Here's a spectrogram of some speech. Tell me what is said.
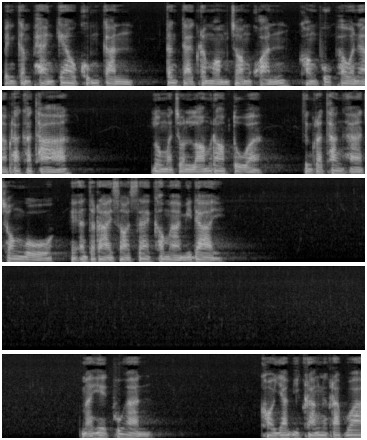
เป็นกำแพงแก้วคุ้มกัน ตั้งแต่กระหม่อมจอมขวัญของผู้ภาวนาพระคาถา ลงมาจนล้อมรอบตัวจึงกระทั่งหาช่องโหว่ให้อันตรายสอดแทรกเข้ามามิได้หมายเหตุผู้อ่าน ขอย้ำอีกครั้งนะครับว่า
